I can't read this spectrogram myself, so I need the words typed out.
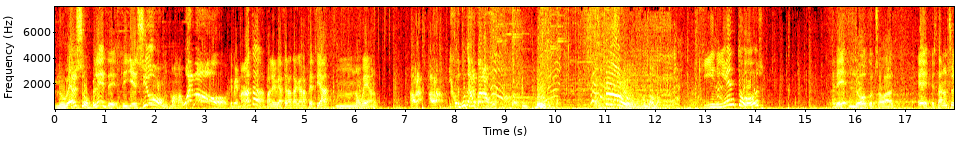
¡No vea el soplete! ¡Digestión! ¡Mamá huevo! ¡Que me mata! Vale, voy a hacer atacar especial mm, No vea, ¿no? ¡Ahora! ¡Ahora! ¡Hijo de puta! ¡Al cuadrado! ¡Un dongo! ¡500! De loco, chaval Eh, esta noche,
